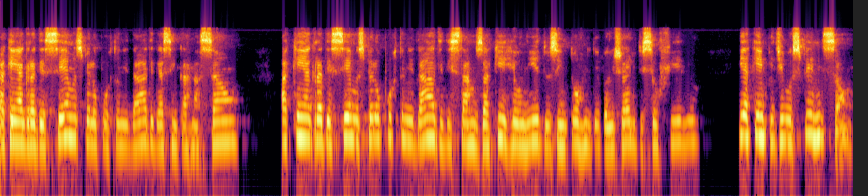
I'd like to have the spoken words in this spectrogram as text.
a quem agradecemos pela oportunidade dessa encarnação, a quem agradecemos pela oportunidade de estarmos aqui reunidos em torno do Evangelho de seu Filho, e a quem pedimos permissão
